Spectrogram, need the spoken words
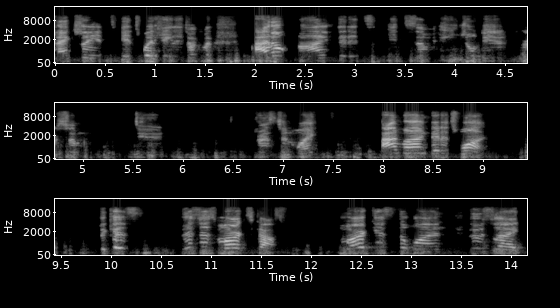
And actually, it's, it's what Haley talked about. I don't mind that it's it's some angel dude or some dude dressed in white. I mind that it's one because this is Mark's gospel. Mark is the one who's like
